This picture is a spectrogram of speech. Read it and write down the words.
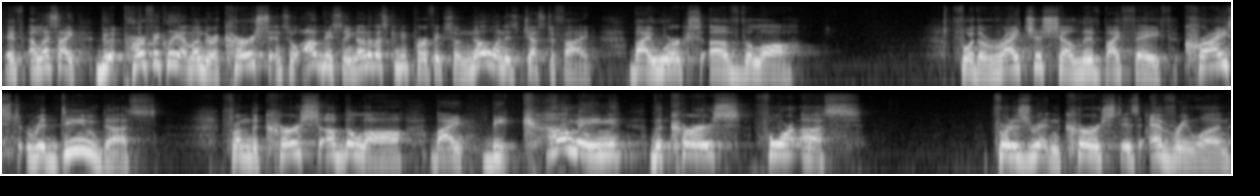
if unless I do it perfectly, I'm under a curse, and so obviously none of us can be perfect, so no one is justified by works of the law. For the righteous shall live by faith. Christ redeemed us from the curse of the law by becoming the curse for us. For it is written, Cursed is everyone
